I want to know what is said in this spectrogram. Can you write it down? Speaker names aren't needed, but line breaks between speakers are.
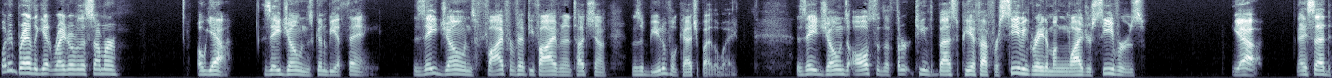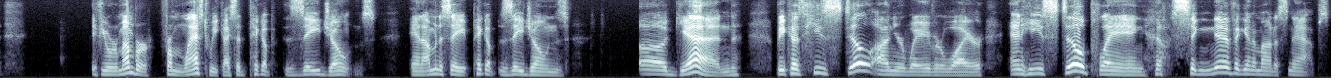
What did Bradley get right over the summer? Oh, yeah. Zay Jones going to be a thing. Zay Jones, five for 55 and a touchdown. It was a beautiful catch, by the way. Zay Jones, also the 13th best PFF receiving grade among wide receivers. Yeah. I said, if you remember from last week, I said pick up Zay Jones. And I'm going to say pick up Zay Jones again because he's still on your waiver wire and he's still playing a significant amount of snaps.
